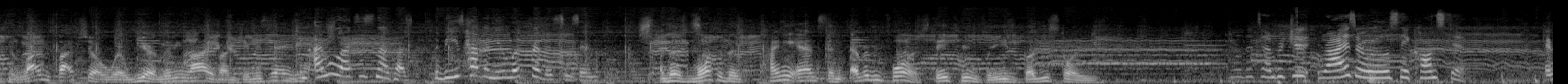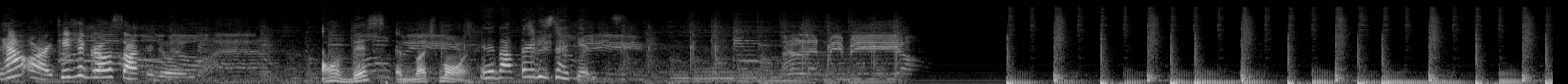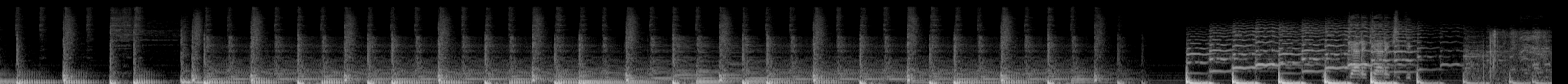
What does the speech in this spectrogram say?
for tuning into Live Five Show, where we are living live on Jimmy's Day. And I'm Alexis Snughuss. The bees have a new look for this season. And there's more to the tiny ants than ever before. Stay tuned for these buggy stories. Will the temperature rise or will it stay constant? And how are teacher girls soccer doing? All of this and much more. In about 30 seconds.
